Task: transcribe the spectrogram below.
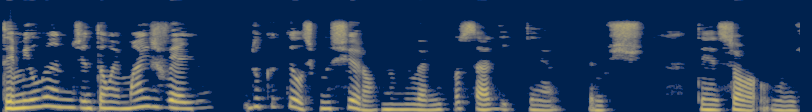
tem mil anos, então é mais velho do que aqueles que nasceram no milénio passado e que têm, temos, têm só umas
